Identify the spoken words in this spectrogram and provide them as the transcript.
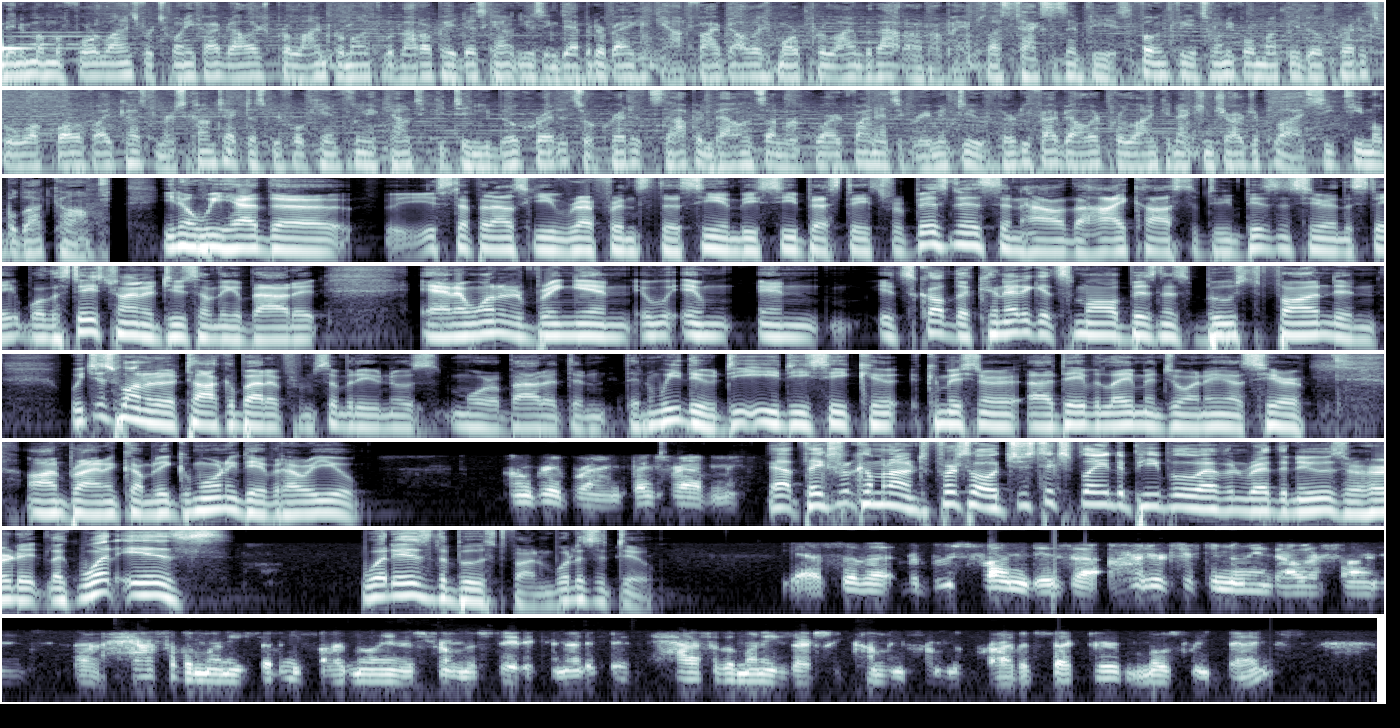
Minimum of four lines for $25 per line per month with auto pay discount using debit or bank account. $5 more per line without auto pay, plus taxes and fees. Phone fee at 24 monthly bill credits for all well qualified customers. Contact us before canceling account to continue bill credits or credit stop and balance on required finance agreement due. $35 per line connection charge apply. See T-Mobile.com. You know, we had the Stefanowski referenced the CNBC best states for business and how the high cost of doing business here in the state. Well, the state's trying to do something about it, and I wanted to bring in, and, and it's called the Connecticut Small Business Boost Fund, and we just wanted to talk about it from somebody who knows more about it than, than we do. DEDC Co- Commissioner uh, David Lehman joining us here on Brian and Company. Good morning, David. How are you? I'm great, Brian. Thanks for having me. Yeah, thanks for coming on. First of all, just explain to people who haven't read the news or heard it, like what is what is the Boost Fund? What does it do? Yeah, so the, the Boost Fund is a $150 million fund. Uh, half of the money, 75 million, is from the state of Connecticut. Half of the money is actually coming from the private sector, mostly banks.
